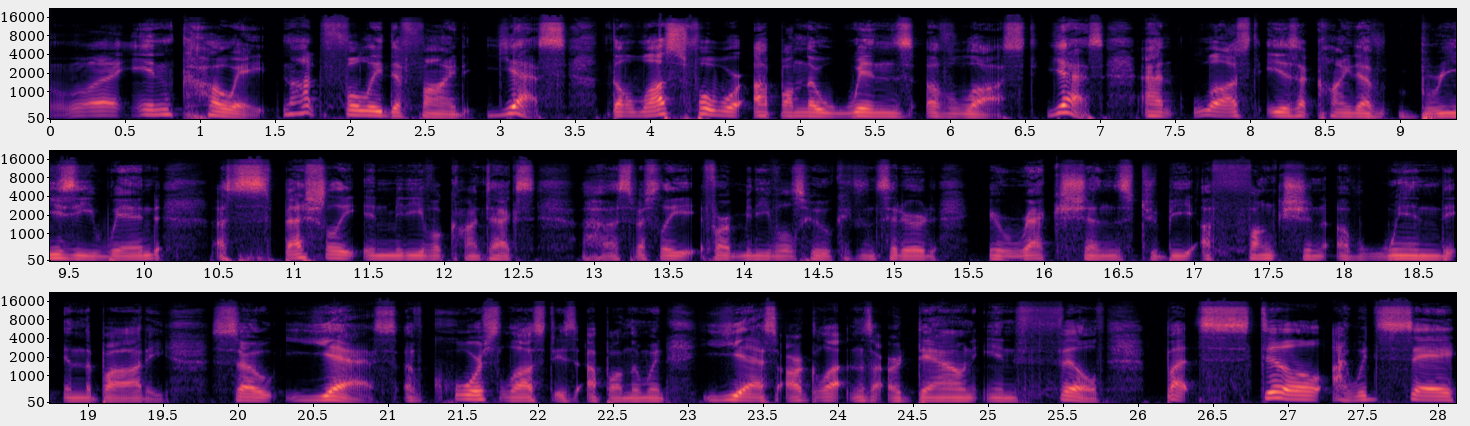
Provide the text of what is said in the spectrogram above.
inchoate, not fully defined. Yes, the lustful were up on the winds of lust. Yes, and lust is a kind of breezy wind, especially in medieval contexts, uh, especially for medievals who considered erections to be a function of wind in the body. So, yes, of course, lust is up on the wind. Yes, our gluttons are down in filth but still, I would say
